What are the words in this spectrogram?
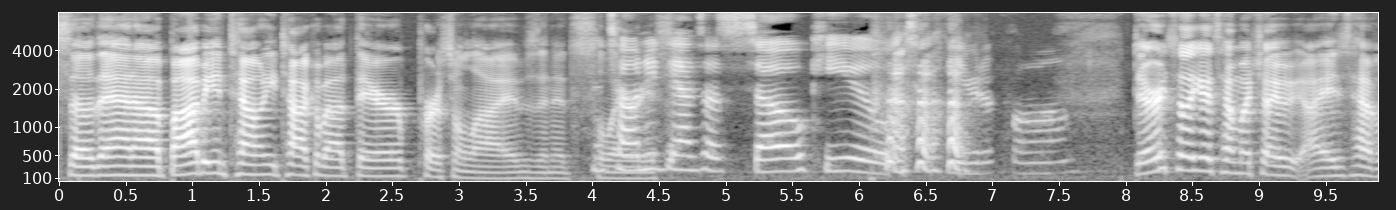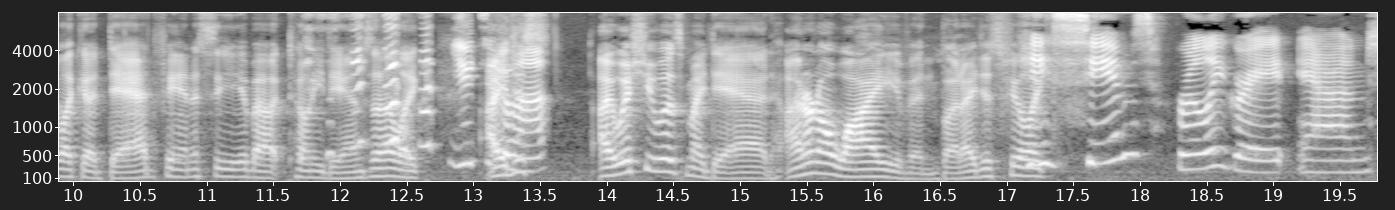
So then uh, Bobby and Tony talk about their personal lives and it's And Tony hilarious. Danza's so cute. Beautiful. Did I ever tell you guys how much I I just have like a dad fantasy about Tony Danza? Like You too, I huh? just I wish he was my dad. I don't know why even, but I just feel he like he seems really great and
